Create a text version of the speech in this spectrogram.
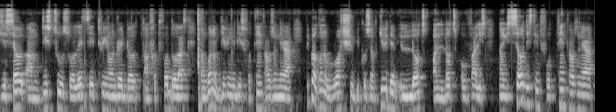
you sell um these tools for let's say 300 dollars um, 44 dollars. I'm gonna give you this for 10,000 naira. People are gonna rush you because you have given them a lot and lot of values. Now you sell this thing for 10,000 naira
